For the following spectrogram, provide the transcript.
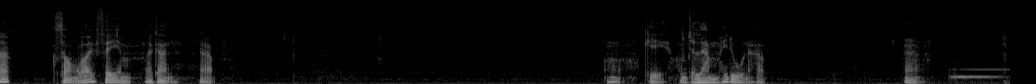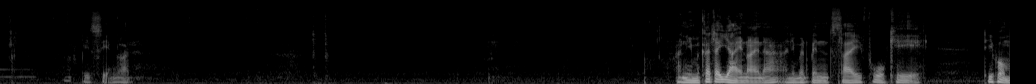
สัก 200 เฟรมแล้วกันนะครับโอเค ผมจะแรมให้ดูนะครับปิดเสียงก่อน อันนี้มันก็จะใหญ่หน่อยนะ อันนี้มันเป็นไซส์ 4K ที่ผม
